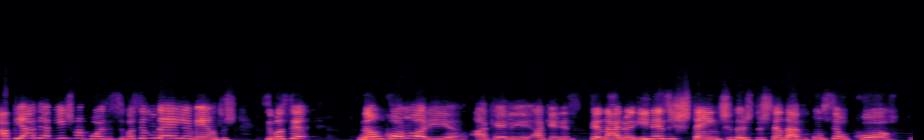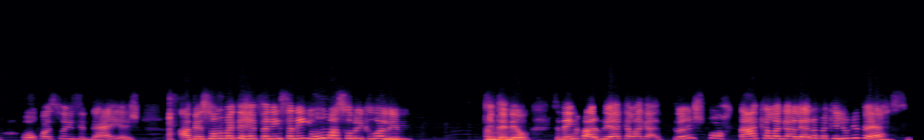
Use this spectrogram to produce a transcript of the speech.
A piada é a mesma coisa. Se você não der elementos, se você não coloria aquele, aquele cenário inexistente do stand-up com o seu corpo ou com as suas ideias, a pessoa não vai ter referência nenhuma sobre aquilo ali. Entendeu? Você tem que fazer aquela. transportar aquela galera para aquele universo.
